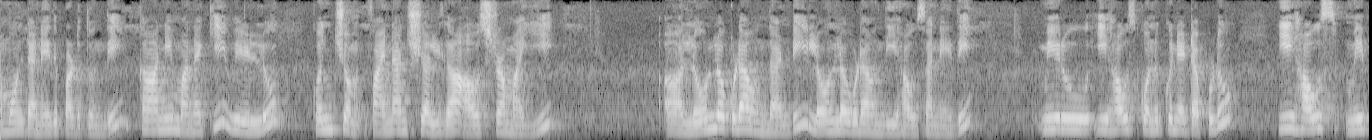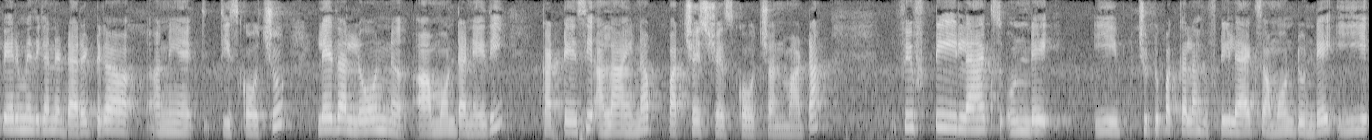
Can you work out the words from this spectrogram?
అమౌంట్ అనేది పడుతుంది. కానీ మనకి వీళ్ళు కొంచెం ఫైనాన్షియల్గా అవసరం అయ్యి లోన్లో కూడా ఉందండి. లోన్లో కూడా ఉంది ఈ హౌస్ అనేది. మీరు ఈ హౌస్ కొనుక్కునేటప్పుడు ఈ హౌస్ మీ పేరు మీదుగానే డైరెక్ట్గా అని తీసుకోవచ్చు. లేదా లోన్ అమౌంట్ అనేది కట్టేసి అలా అయినా పర్చేస్ చేసుకోవచ్చు అనమాట ఫిఫ్టీ ల్యాక్స్ ఉండే ఈ చుట్టుపక్కల ఫిఫ్టీ ల్యాక్స్ అమౌంట్ ఉండే ఈ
